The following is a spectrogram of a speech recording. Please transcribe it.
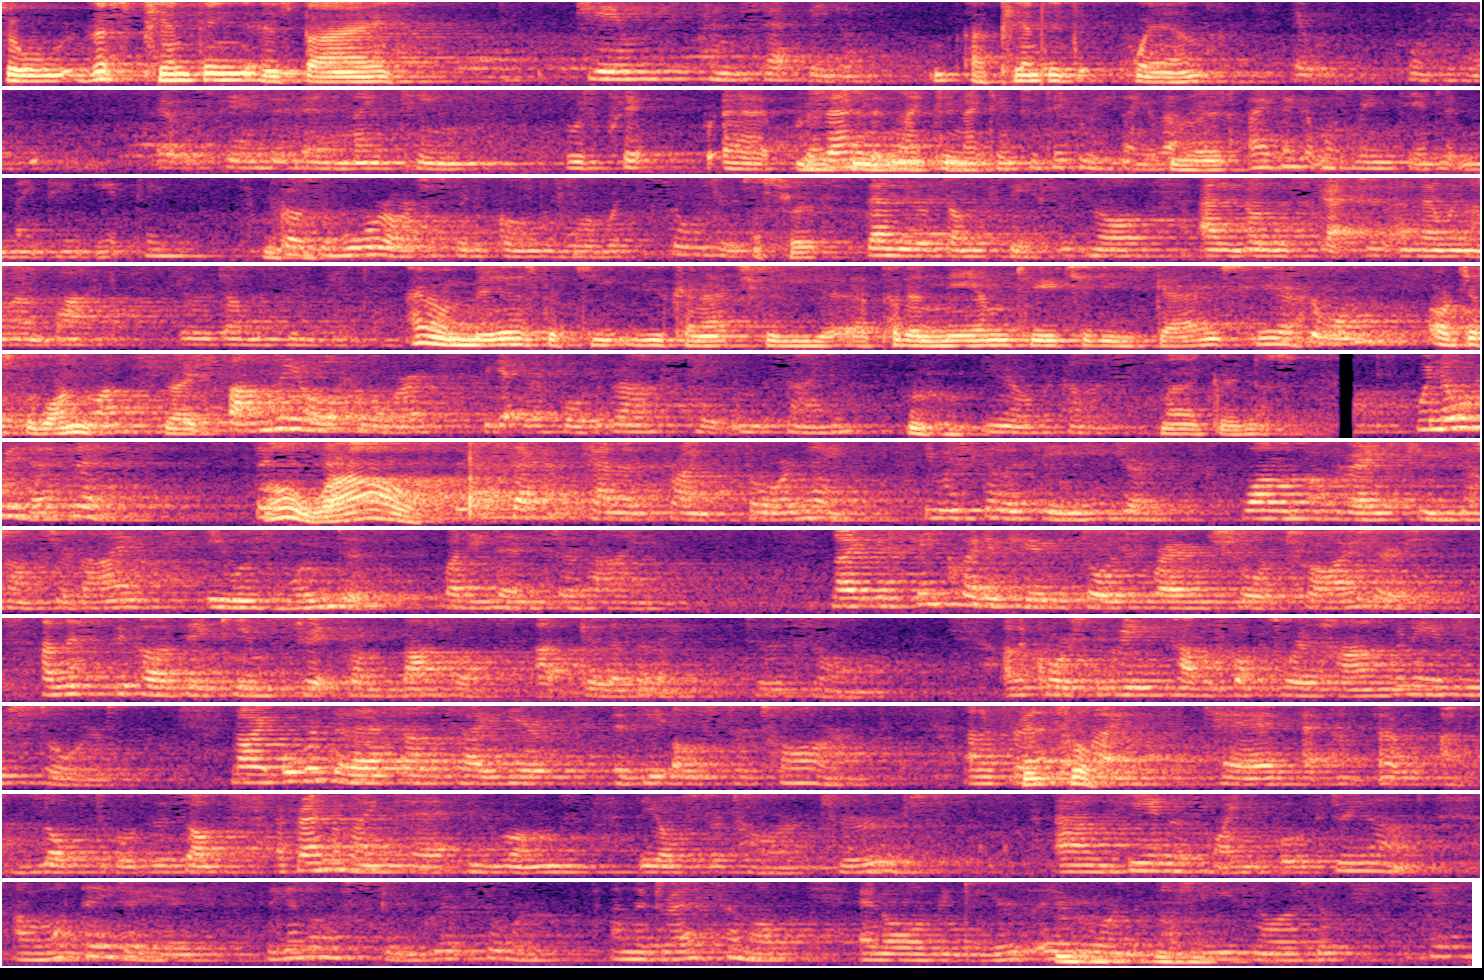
So this painting is by James Prinsep Beadle. uh, painted when? It was over here. It was painted in 19. It was pre, uh, presented in 1919. 1919. To take a wee thing of that, Right. I think it must have been painted in 1918 because the war artists would have gone to war with the soldiers. That's right. Then they would have done the faces and all, and done the sketches, and then when they went back, have done painting. I'm amazed that you, you can actually uh, put a name to each of these guys here. Just the one. Or just the Just one? the one. Right. His family all come over to get their photographs taken beside him. Mhm. You know, because My goodness. we know who this is. This Oh, is wow. This is Second Lieutenant Frank Thornley. He was still a teenager, one of the very few to have survived. He was wounded, but he did survive. Now, you can see quite a few of the soldiers wearing short trousers, and this is because they came straight from battle at Gallipoli to the Somme. And of course, the green canvas buckets where the hand grenades are stored. Now, over the left hand side here is the Ulster Tower. And a friend so. of mine, Ted, I, I, I'd love to go to the Somme. A friend of mine, Ted, who runs the Ulster Tower tours. And he and his wife both do that. And what they do is they get a lot of school groups over and they dress them up in all the gear that they Mhm, wore and the mhm. and all that. So they said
